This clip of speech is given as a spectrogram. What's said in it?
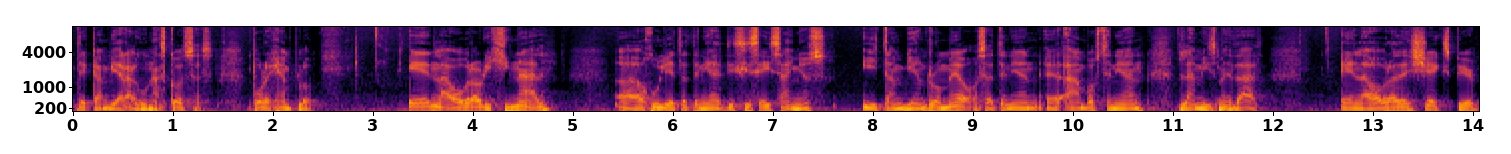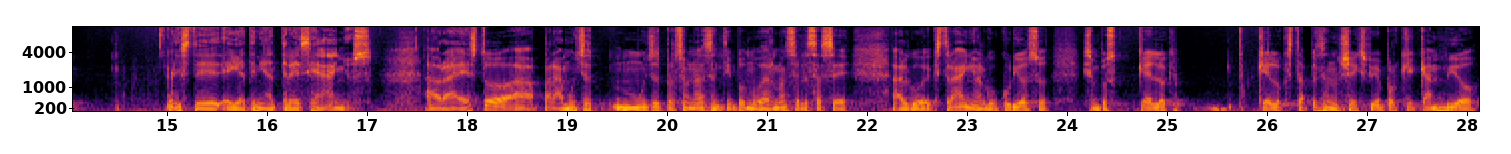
de cambiar algunas cosas. Por ejemplo, en la obra original, ah, Julieta tenía 16 años y también Romeo, o sea, tenían, eh, ambos tenían la misma edad. En la obra de Shakespeare, este, ella tenía 13 años. Ahora, esto ah, para muchas, muchas personas en tiempos modernos se les hace algo extraño, algo curioso. Dicen, pues, ¿qué es lo que qué es lo que está pensando Shakespeare, porque cambió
